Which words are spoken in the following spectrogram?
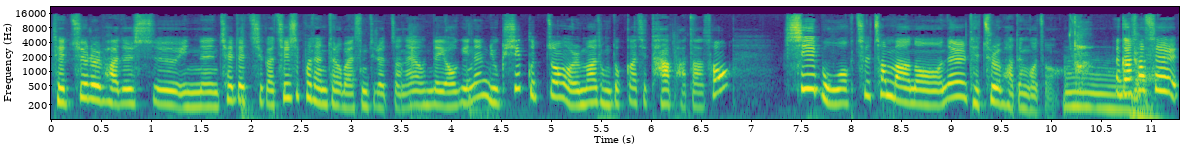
대출을 받을 수 있는 최대치가 70%라고 말씀드렸잖아요. 근데 여기는 69점 얼마 정도까지 다 받아서 15억 7천만 원을 대출을 받은 거죠. 음. 그러니까 사실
